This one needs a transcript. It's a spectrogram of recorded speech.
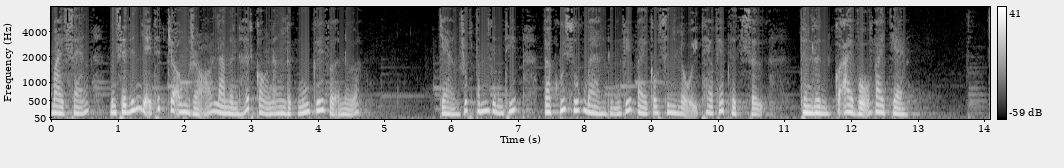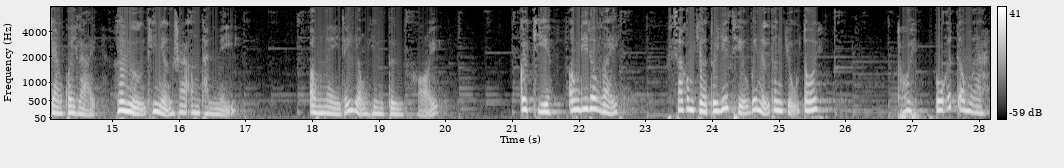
Mai sáng, mình sẽ đến giải thích cho ông rõ là mình hết còn năng lực muốn cưới vợ nữa. Chàng rút tấm danh thiếp và cúi xuống bàn định viết vài câu xin lỗi theo phép lịch sự. Thình linh có ai vỗ vai chàng. Chàng quay lại, hơi ngượng khi nhận ra ông Thành Mỹ. Ông này lấy giọng hiền từ hỏi. Coi kìa, ông đi đâu vậy? Sao không chờ tôi giới thiệu với nữ thân chủ tôi? Thôi, vô ích ông à.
